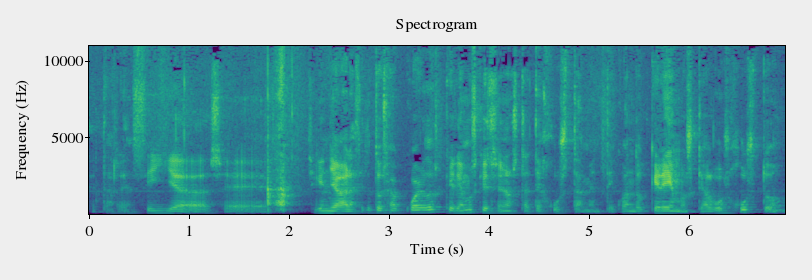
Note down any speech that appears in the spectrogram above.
ciertas rencillas, eh, si quieren llegar a ciertos acuerdos, queremos que se nos trate justamente. Cuando creemos que algo es justo,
